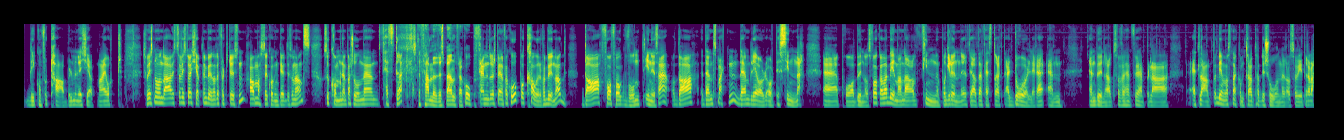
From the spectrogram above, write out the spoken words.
bli komfortabel med det kjøpet man har gjort. Så hvis, da, hvis, hvis du har kjøpt en bunad til 40 000, har masse kognitiv dissonans, så kommer det en person med en festdrakt Til 500 spenn fra Coop. 500 spenn fra Coop og kaller det for bunad, da får folk vondt inni seg. Og da, den smerten, den blir over, over til sinne eh, på bunadsfolk. Og da begynner man da å finne på grunner til at en festdrakt er dårligere enn en bunad. Så for, eksempel et eller annet. og begynner å snakke om tradisjoner osv. Så, da.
